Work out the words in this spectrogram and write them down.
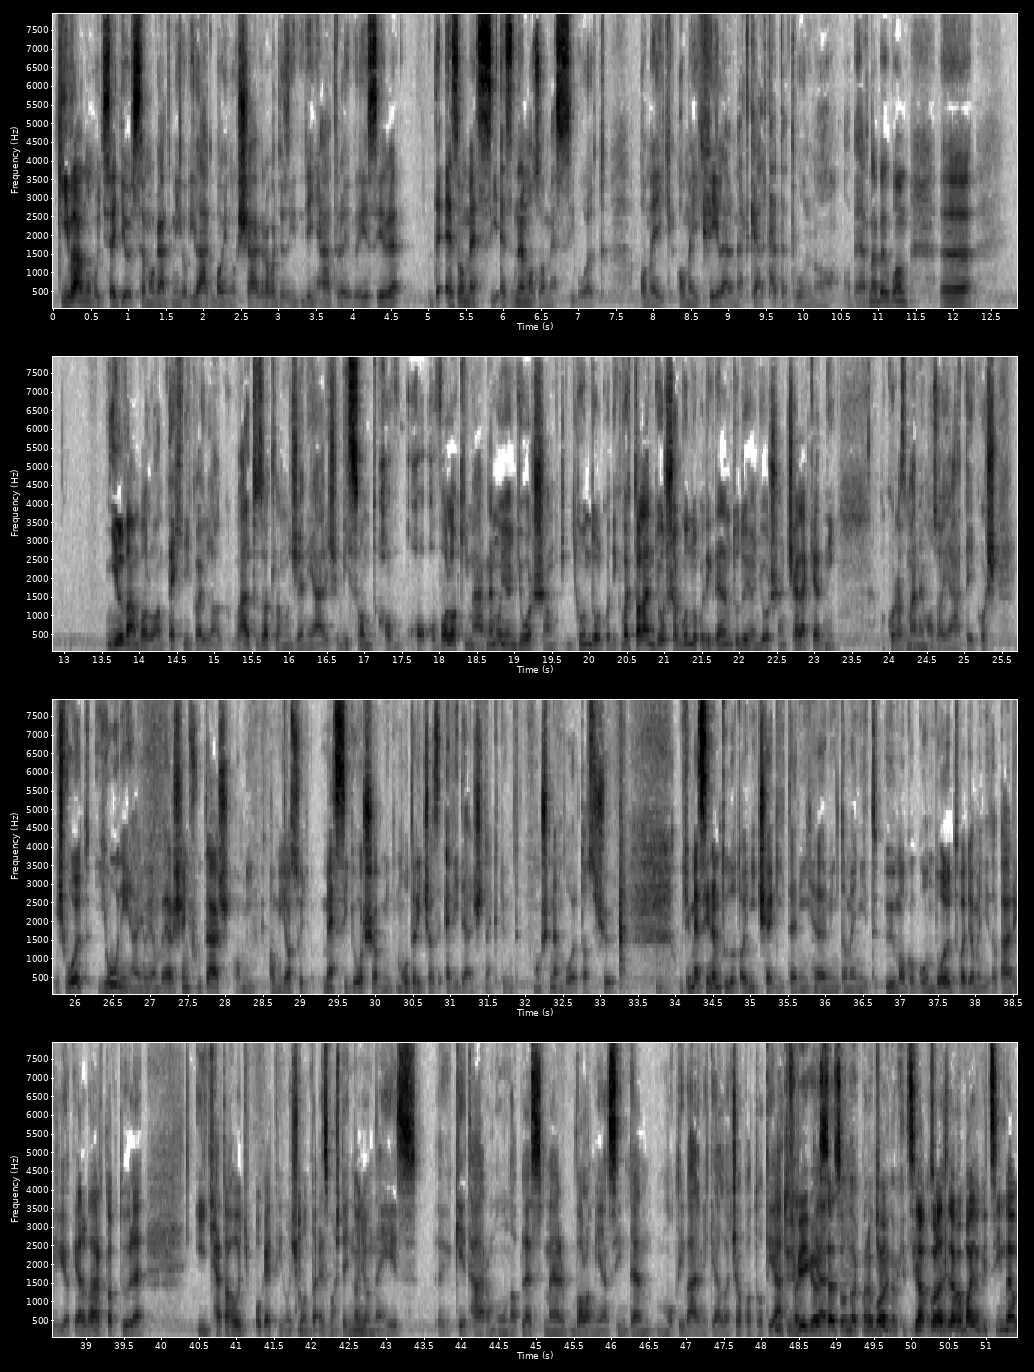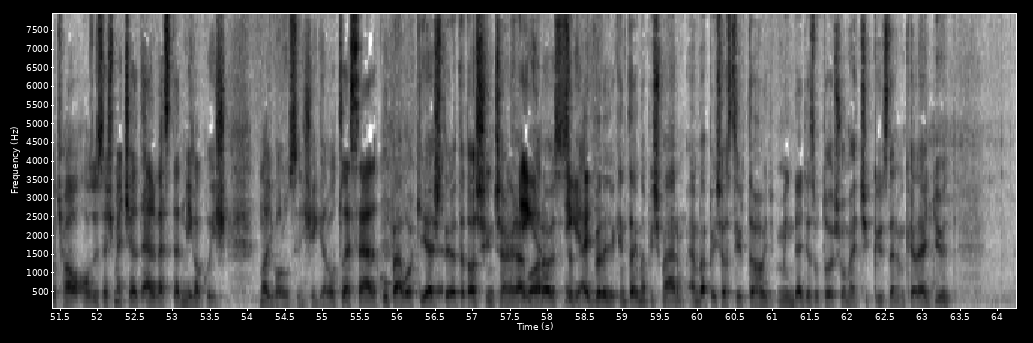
Kívánom, hogy szedje össze magát még a világbajnokságra, vagy az idény hátralévő részére, de ez a messzi, ez nem az a messzi volt, amelyik, amelyik félelmet kelthetett volna a Bernabeu-ban. Nyilvánvalóan technikailag változatlanul zseniális, viszont ha, ha, ha valaki már nem olyan gyorsan gondolkodik, vagy talán gyorsan gondolkodik, de nem tud olyan gyorsan cselekedni, akkor az már nem az a játékos. És volt jó néhány olyan versenyfutás, ami, ami az, hogy Messi gyorsabb, mint Modric, az evidensnek tűnt. Most nem volt az, sőt. Úgyhogy Messi nem tudott annyit segíteni, mint amennyit ő maga gondolt, vagy amennyit a párizsiak elvártak tőle. Így hát, ahogy Pochettino is mondta, ez most egy nagyon nehéz két-három hónap lesz, mert valamilyen szinten motiválni kell a csapatot, Úgyhogy vége kell. a szezonnak, mert Úgy, a bajnoki cím Gyakorlatilag a bajnoki címben, hogyha az összes meccset elveszted, még akkor is nagy valószínűséggel ott leszel. Kupából kiestél, tehát az sincsen legalább igen, arra összeszed. Egyből egyébként tegnap is már Mbappé is azt írta, hogy mindegy, az utolsó meccsig küzdenünk kell együtt.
